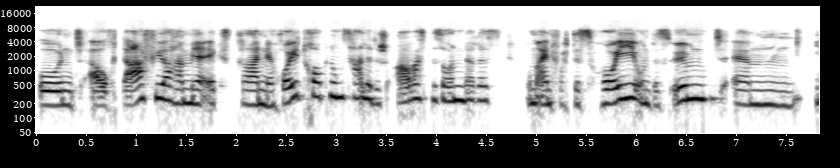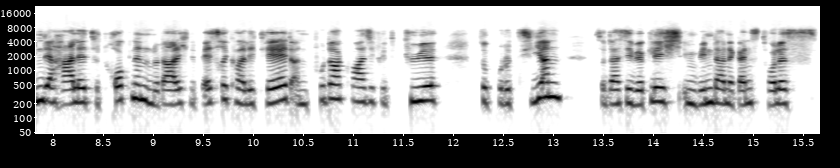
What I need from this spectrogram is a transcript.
Und auch dafür haben wir extra eine Heutrocknungshalle. Das ist auch was Besonderes, um einfach das Heu und das Ömt ähm, in der Halle zu trocknen und dadurch eine bessere Qualität an Futter quasi für die Kühe zu produzieren, sodass sie wirklich im Winter ein ganz tolles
